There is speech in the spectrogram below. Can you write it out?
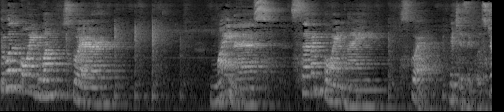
12.1 square minus 7.9 square which is equals to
